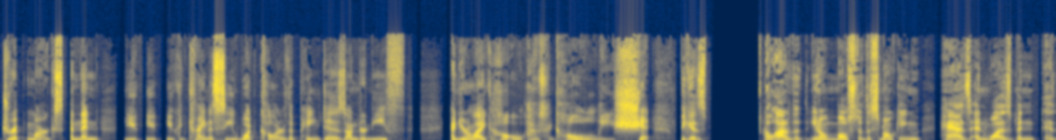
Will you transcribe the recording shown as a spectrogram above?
drip marks. And then you you, you could kind of see what color the paint is underneath and you're like ho- i was like holy shit because a lot of the you know most of the smoking has and was been has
